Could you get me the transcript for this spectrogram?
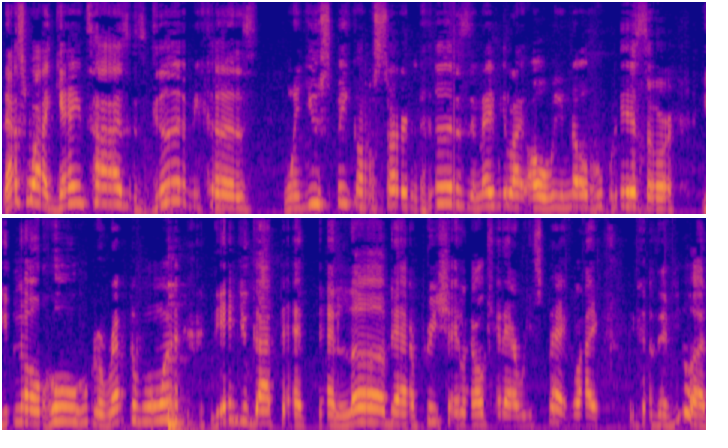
that's why gang ties is good because when you speak on certain hoods and they be like, "Oh, we know who this," or you know who who the reputable one, then you got that that love, that appreciate, like okay, that respect, like because if you a,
